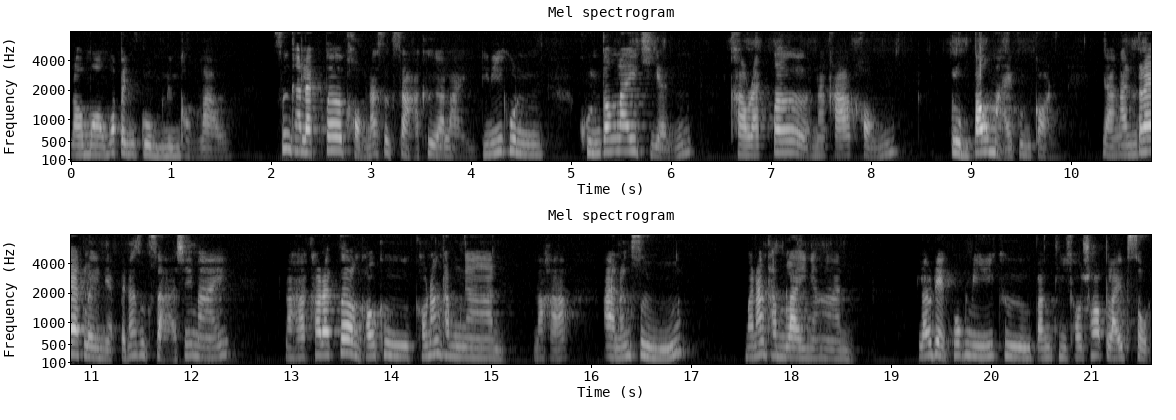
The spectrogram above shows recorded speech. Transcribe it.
เรามองว่าเป็นกลุ่มหนึ่งของเรา ซึ่งคาแรคเตอร์ของนักศึกษาคืออะไร ทีนี้คุณคุณต้องไล่เขียนคาแรคเตอร์นะคะของกลุ่มเป้าหมายคุณก่อน อย่างอันแรกเลยเนี่ยเป็นนักศึกษาใช่ไหมนะคะคาแรคเตอร์ของเขาคือเขานั่งทำงานนะคะอ่านหนังสือมานั่งทำรายงาน แล้วเด็กพวกนี้คือบางทีเขาชอบไลฟ์สด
